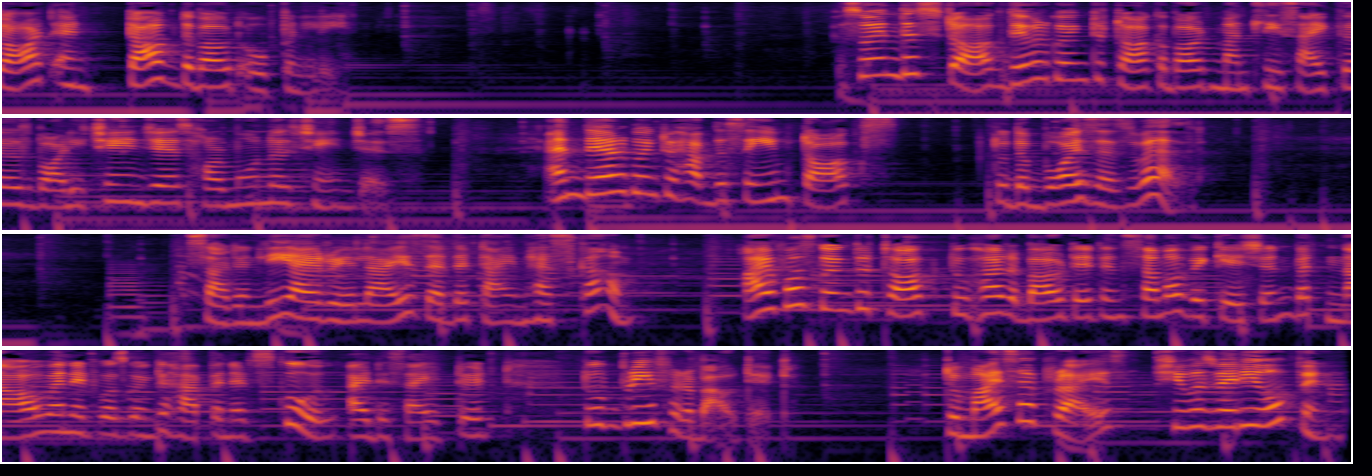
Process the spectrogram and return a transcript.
taught and talked about openly. So, in this talk, they were going to talk about monthly cycles, body changes, hormonal changes. And they are going to have the same talks to the boys as well. Suddenly, I realized that the time has come. I was going to talk to her about it in summer vacation, but now, when it was going to happen at school, I decided to brief her about it. To my surprise, she was very open.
